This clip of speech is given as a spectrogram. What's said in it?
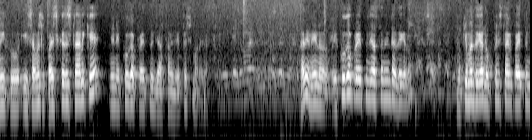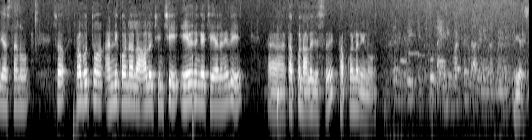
మీకు ఈ సమస్యలు పరిష్కరించడానికే నేను ఎక్కువగా ప్రయత్నం చేస్తానని చెప్పేసి మనం చేస్తాను అదే నేను ఎక్కువగా ప్రయత్నం చేస్తానంటే అదే కదా. ముఖ్యమంత్రి గారిని ఒప్పించడానికి ప్రయత్నం చేస్తాను. సో ప్రభుత్వం అన్ని కోణాలు ఆలోచించి ఏ విధంగా చేయాలనేది తప్పకుండా ఆలోచిస్తుంది. తప్పకుండా నేను ఎస్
